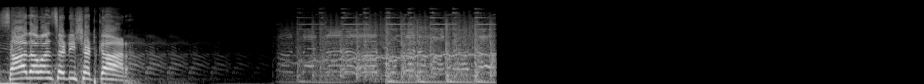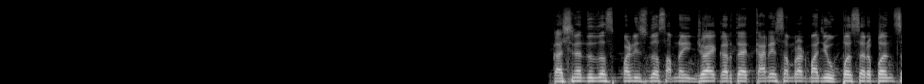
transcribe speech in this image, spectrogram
सहा धावांसाठी षटकार. काशीनाथ दादा पाटील सुद्धा सामना एन्जॉय करतायत. कार्यसम्राट माझे उपसरपंच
